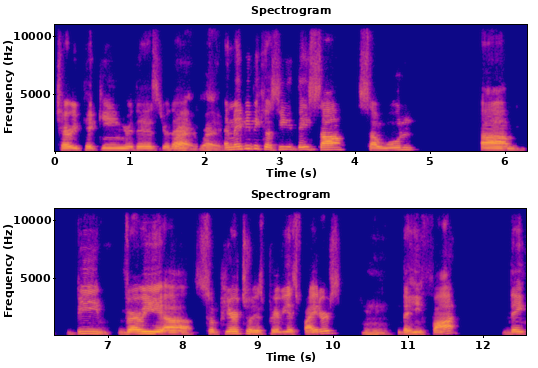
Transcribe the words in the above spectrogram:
cherry picking, you're this, you're that. Right, right. And maybe because he they saw Saul um, be very uh, superior to his previous fighters mm-hmm. that he fought, they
